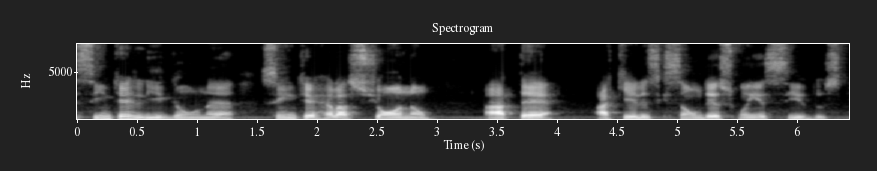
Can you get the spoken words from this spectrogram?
se interligam, né? se interrelacionam até aqueles que são desconhecidos.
